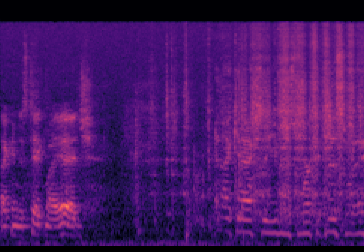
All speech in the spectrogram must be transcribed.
I can just take my edge and I can actually even just work it this way.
